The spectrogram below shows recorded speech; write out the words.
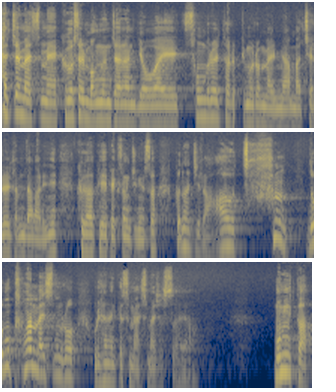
8절 말씀에 그것을 먹는 자는 여호와의 성물을 더럽힘으로 말미암아 죄를 담당하리니 그가 그의 백성 중에서 끊어지라. 아우 참 너무 강한 말씀으로 우리 하나님께서 말씀하셨어요. 뭡니까?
